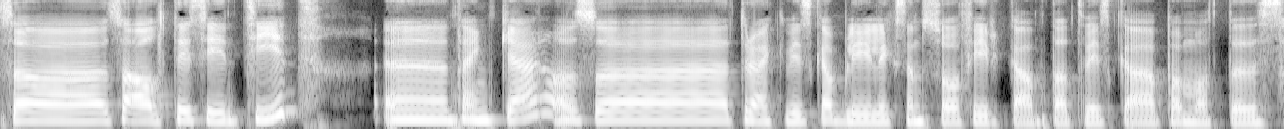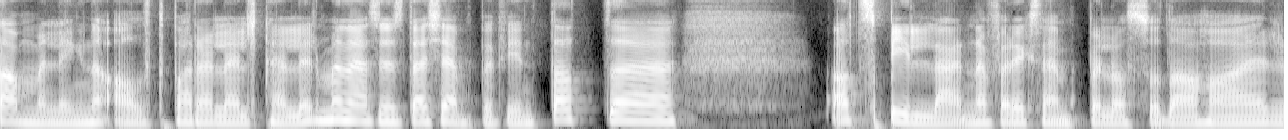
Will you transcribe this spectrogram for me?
Så, så alt i sin tid. Eh, tenker jeg. Og så tror jeg ikke vi skal bli liksom så firkanta at vi skal på en måte sammenligne alt parallelt heller, men jeg syns det er kjempefint at, eh, at spillerne f.eks. også da har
